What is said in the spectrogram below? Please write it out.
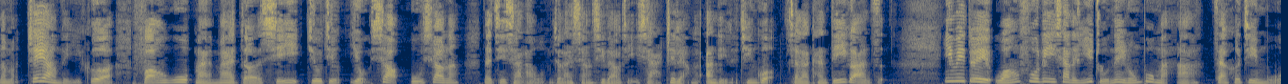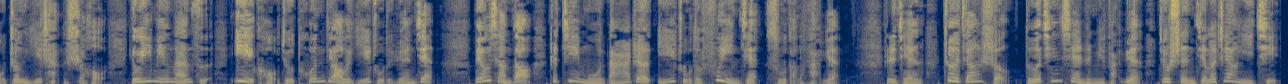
那么这样的一个房屋买卖的协议究竟有效无效呢？那接下来我们就来详细了解一下这两个案例的经过。先来看第一个案子，因为对亡父立下的遗嘱内容不满啊，在和继母争遗产的时候，有一名男子一口就吞掉了遗嘱的原件，没有想到这继母拿着遗嘱的复印件诉到了法院。日前，浙江省德清县人民法院就审结了这样一起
